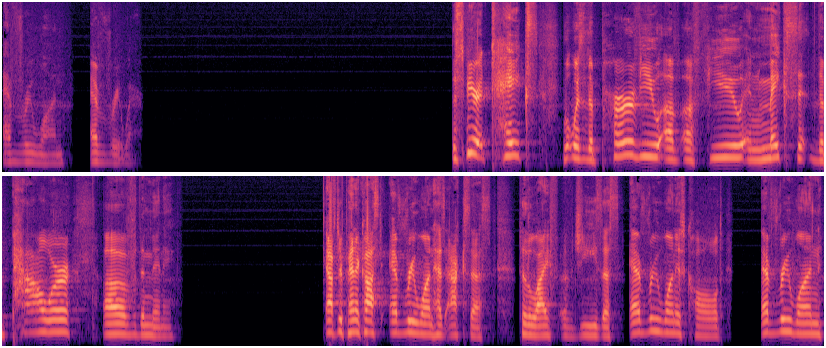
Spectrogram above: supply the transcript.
everyone, everywhere. The Spirit takes what was the purview of a few and makes it the power of the many. After Pentecost, everyone has access to the life of Jesus. Everyone is called, everyone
